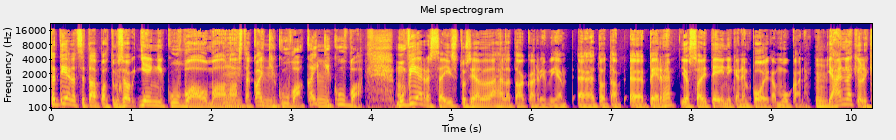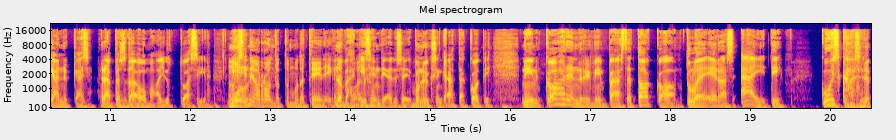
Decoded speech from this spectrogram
Sä tiedät se tapahtuma. Se on jengi kuvaa omaa Mm, lasta. Kaikki kuvaa, kaikki kuvaa. Mun vieressä istui siellä lähellä takariviä ää, tota, ää, perhe, jossa oli teinikäinen poika mukana. Ja hänelläkin oli kännykkäissä. Räppäsi jotain omaa juttua siinä. Miksi Mulla- ne on rontattu muuten teini-ikäinen No väkisin tietysti, ei mun yksin käyttää koti. Niin kahden rivin päästä takaa tulee eräs äiti, kuiskaa sinne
